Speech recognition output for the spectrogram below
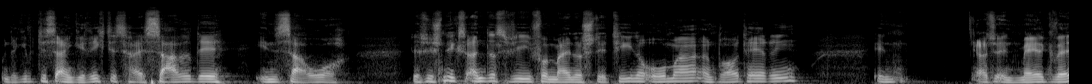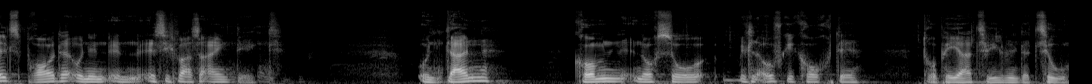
und da gibt es ein Gericht, das heißt Sarde in Saor. Das ist nichts anderes wie von meiner Stettiner Oma ein Brauthering, in, also in Mehl gewälzt, Braute und in, in Essigwasser eingelegt. Und dann kommen noch so ein bisschen aufgekochte Tropea-Zwiebeln dazu.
